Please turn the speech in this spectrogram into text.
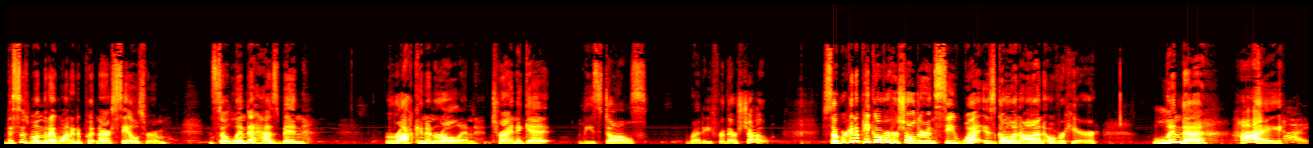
this is one that I wanted to put in our sales room. And so Linda has been rocking and rolling, trying to get these dolls ready for their show. So we're going to peek over her shoulder and see what is going on over here. Linda, hi. Hi.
